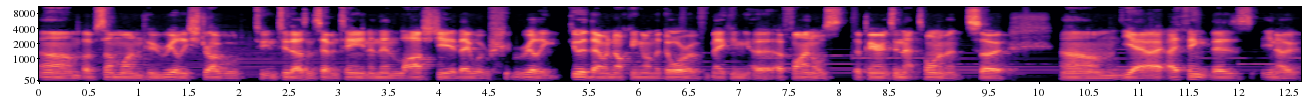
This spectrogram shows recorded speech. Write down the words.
um, of someone who really struggled to, in 2017, and then last year they were really good. They were knocking on the door of making a, a finals appearance in that tournament. So, um, yeah, I, I think there's you know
